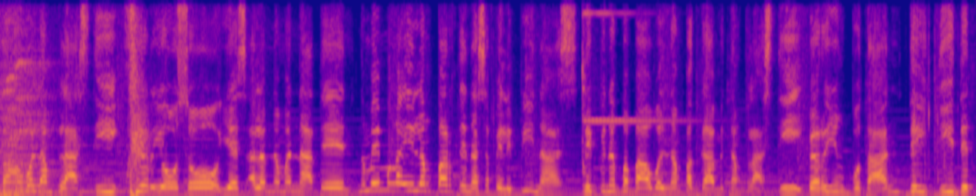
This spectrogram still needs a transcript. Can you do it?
bawal ang plastic. Seryoso, yes, alam naman natin na may mga ilang parte na sa Pilipinas may pinagbabawal ng paggamit ng plastic. Pero yung Bhutan, they did it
